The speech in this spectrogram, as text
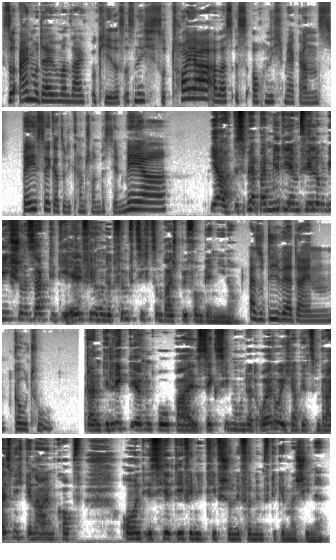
so ein Modell, wo man sagt, okay, das ist nicht so teuer, aber es ist auch nicht mehr ganz basic, also die kann schon ein bisschen mehr. Ja, das wäre bei mir die Empfehlung, wie ich schon sagte, die L450 zum Beispiel von Bernino. Also die wäre dein Go-To. Dann, die liegt irgendwo bei 600, 700 Euro. Ich habe jetzt den Preis nicht genau im Kopf und ist hier definitiv schon eine vernünftige Maschine.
